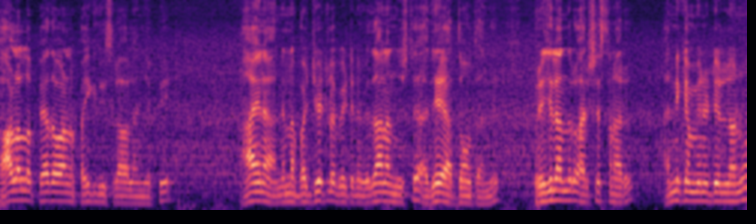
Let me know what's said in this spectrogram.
వాళ్ళల్లో పేదవాళ్ళని పైకి తీసుకురావాలని చెప్పి ఆయన నిన్న బడ్జెట్లో పెట్టిన విధానం చూస్తే అదే అర్థమవుతుంది. ప్రజలందరూ హర్షిస్తున్నారు. అన్ని కమ్యూనిటీల్లోనూ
